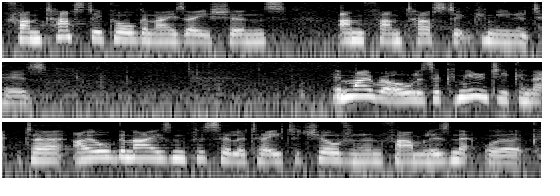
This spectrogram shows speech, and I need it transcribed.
fantastic organisations, and fantastic communities. In my role as a community connector, I organise and facilitate a children and families network.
